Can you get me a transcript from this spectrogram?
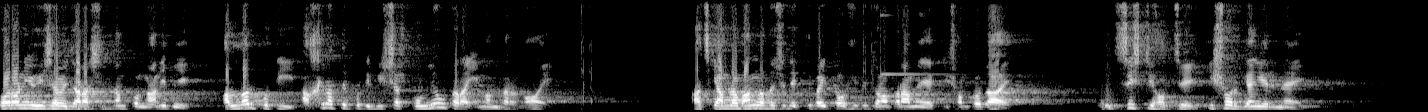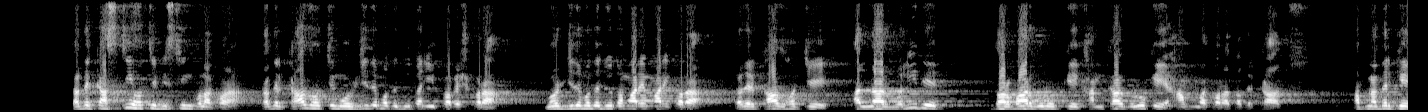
করণীয় হিসাবে যারা সিদ্ধান্ত না নিবে, আল্লাহর প্রতি, আখেরাতের প্রতি বিশ্বাস করলেও তারা ইমানদার নয়। আজকে আমরা বাংলাদেশে দেখতে পাই তৌহিদ জনতা নামে একটি সম্প্রদায় সৃষ্টি হচ্ছে, কিশোর গ্যাংয়ের ন্যায়। তাদের কাজটি হচ্ছে বিশৃঙ্খলা করা। তাদের কাজ হচ্ছে মসজিদের মধ্যে জুতা নিয়ে প্রবেশ করা, মসজিদের মধ্যে জুতা মারে মারি করা। তাদের কাজ হচ্ছে আল্লাহর বলিদের দরবারগুলোকে, খানকাগুলোকে হামলা করা তাদের কাজ। আপনাদেরকে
